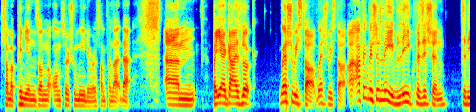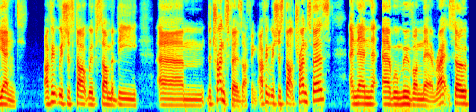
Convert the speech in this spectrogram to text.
some opinions on on social media or something like that. Um, but yeah, guys, look, where should we start? Where should we start? I, I think we should leave league position to the end. I think we should start with some of the um the transfers. I think I think we should start transfers and then uh, we'll move on there, right? So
